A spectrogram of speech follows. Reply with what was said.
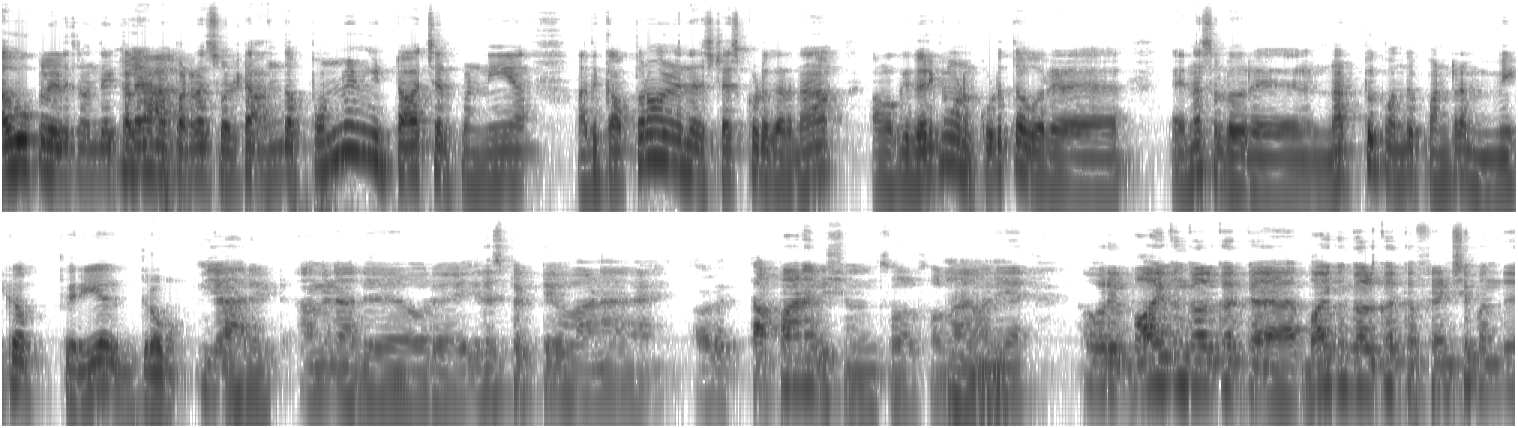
லவ்வுக்குள்ள எடுத்துட்டு வந்து கல்யாணம். பண்ணுறேன்னு சொல்லிட்டு அந்த பொண்ணை நீ டார்ச்சர் பண்ணி அதுக்கப்புறம் இந்த ஸ்ட்ரெஸ் கொடுக்கறது தான் அவங்க இது வரைக்கும் உனக்கு கொடுத்த ஒரு என்ன சொல்ற ஒரு நட்புக்கு வந்து பண்ணுற மிகப்பெரிய துரோகம். யா ரைட் ஐ மீன் அது ஒரு irrespective-ஆன ஒரு தப்பான விஷயம் சொல். வந்து ஒரு பாய்க்கும் கேர்ளுக்கும் இருக்க பாய்க்கும் கேர்ளுக்கும் இருக்க ஃப்ரெண்ட்ஷிப் வந்து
